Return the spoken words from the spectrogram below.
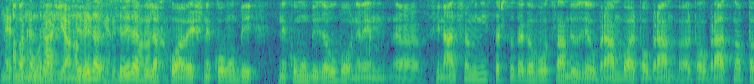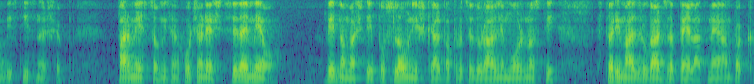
Ne Ampak, Andraš, seveda, seveda bi lahko, veš, nekomu bi, nekomu bi zaupal ne vem, uh, finančno ministrstvo, da ga vod sam bi vzel v obrambo ali pa, obram, ali pa obratno, pa bi stisnil še par mesecev. Mislim, hočem reči, seveda je imel, vedno imaš te poslovniške ali pa proceduralne možnosti stvari malo drugače zapeljati. Ne? Ampak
